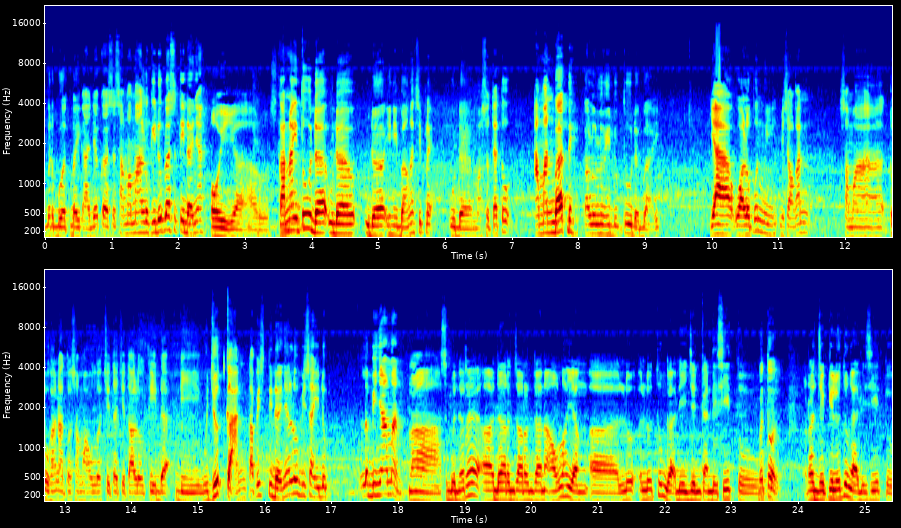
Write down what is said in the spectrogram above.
Berbuat baik aja ke sesama makhluk hidup lah setidaknya. Oh iya harus. karena itu udah udah udah ini banget sih plek udah maksudnya tuh aman banget deh kalau lu hidup tuh udah baik. Ya walaupun mi- misalkan sama Tuhan atau sama Allah cita-cita lu tidak diwujudkan tapi setidaknya lu bisa hidup lebih nyaman Nah, sebenarnya ada rencana-rencana Allah yang eh, lu lu tuh nggak diizinkan di situ. betul Rezeki lu tuh nggak di situ.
